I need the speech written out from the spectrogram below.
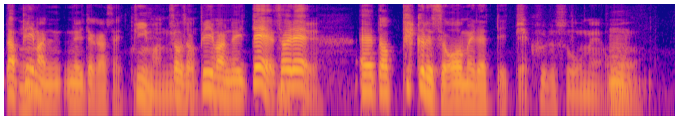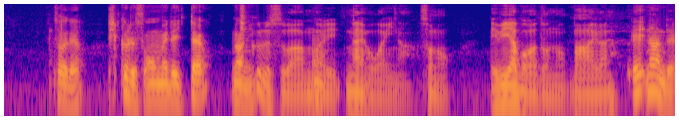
だピーマン抜いてください、ピーマン抜いた。そうそう。ピーマン抜いてそれでえっ、とピクルス多めでって言って。ピクルス多め。ん。うん。そうだよ。ピクルス多めで言ったよ。何？ピクルスはあんまりない方がいいな。そのエビアボカドの場合はなえなんで？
